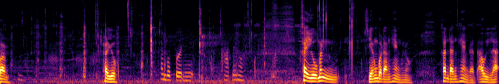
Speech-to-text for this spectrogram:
ก่อนใครอยู่ท่านบ่เปิดนี่คักได้เนาะใครอยู่มันเสียงบ่ดังแห้งพี่น้อง ขั้นดังแห้งก็เอาอีกแล้ว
